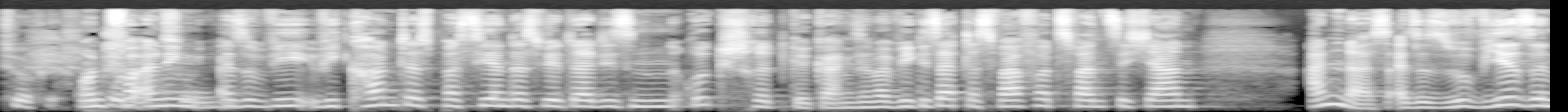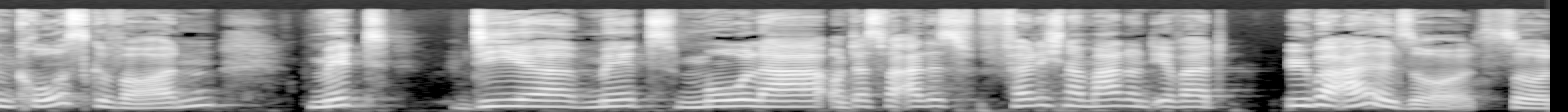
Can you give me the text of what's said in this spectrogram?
türkisch. Und vor allen Dingen, also wie, wie konnte es passieren, dass wir da diesen Rückschritt gegangen sind? Weil wie gesagt, das war vor 20 Jahren anders. Also so, wir sind groß geworden mit dir, mit Mola und das war alles völlig normal und ihr wart überall so. So,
